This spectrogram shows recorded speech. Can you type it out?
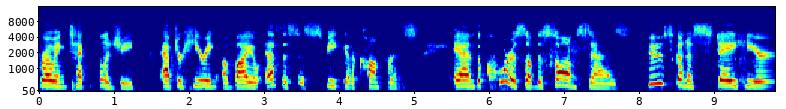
growing technology after hearing a bioethicist speak at a conference. And the chorus of the song says, who's going to stay here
